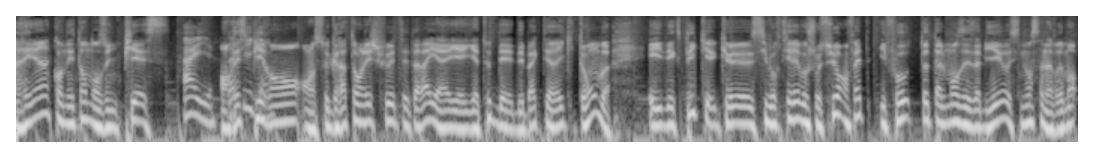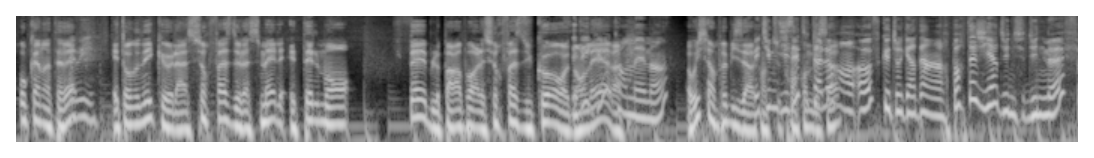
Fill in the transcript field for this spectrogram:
rien qu'en étant dans une pièce, aïe. en pique, hein. respirant, en se grattant les cheveux, etc. Il y a, il y a- il y a toutes des, des bactéries qui tombent et il explique que si vous retirez vos chaussures, en fait, il faut totalement se déshabiller, sinon ça n'a vraiment aucun intérêt, Ah oui. étant donné que la surface de la semelle est tellement faible par rapport à la surface du corps dans l'air. quand même. Hein. Ah oui, c'est un peu bizarre. Mais quand tu me disais tout à l'heure en off que tu regardais un reportage hier d'une meuf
